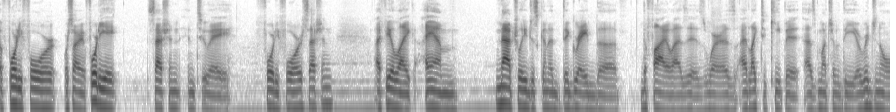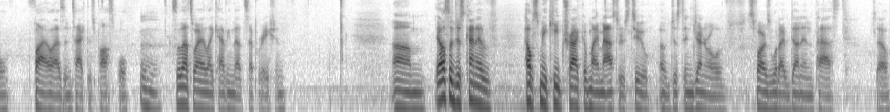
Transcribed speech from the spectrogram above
a 44 or sorry, a 48 session into a 44 session, I feel like I am naturally just going to degrade the the file as is whereas I'd like to keep it as much of the original file as intact as possible. So that's why I like having that separation. Um, it also just kind of helps me keep track of my masters too, of just in general, of, as far as what I've done in the past. So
